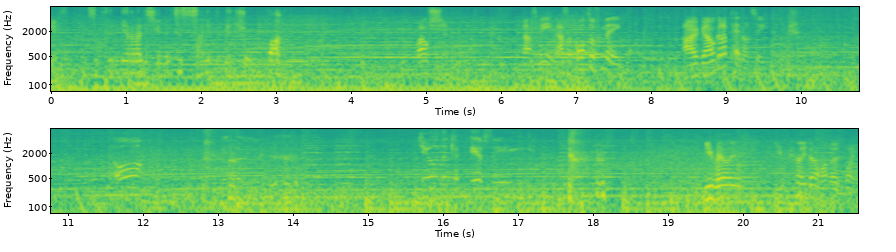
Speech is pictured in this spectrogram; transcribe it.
If it's a video, you need to save Mitchell. Fuck. Well, shit. That's me. That's a bottle for me. I I got a penalty. Oh! Kill the KFC! You really, you really don't want those points.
